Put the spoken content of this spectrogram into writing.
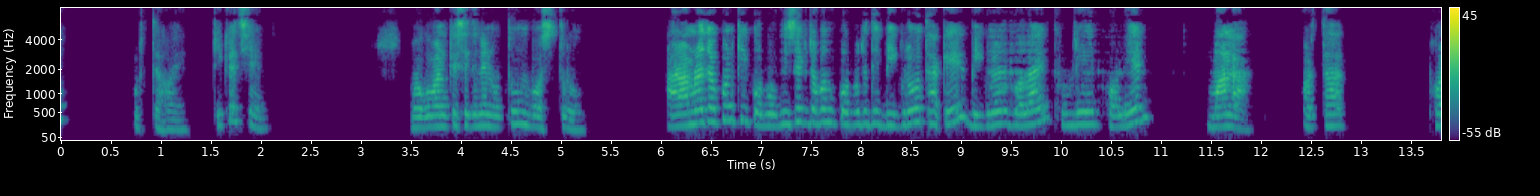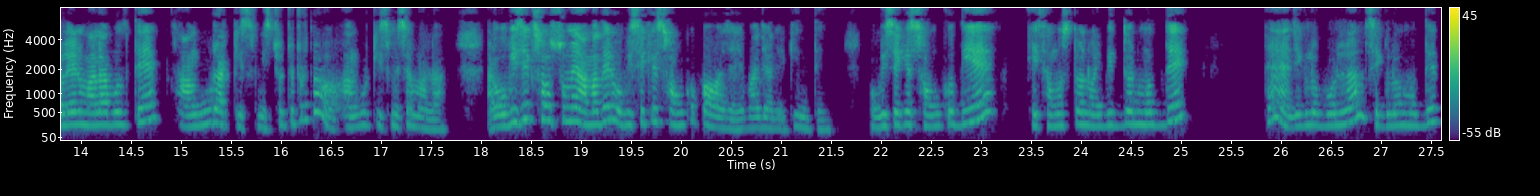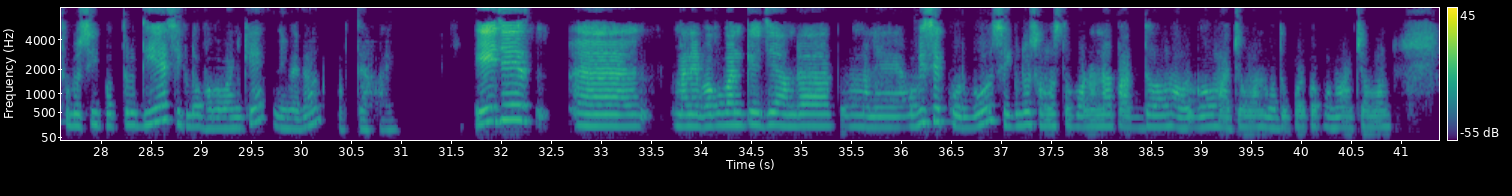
করতে হয় ঠিক আছে ভগবানকে সেদিনে নতুন বস্ত্র আর আমরা যখন কি করব? অভিষেক যখন করব, যদি বিগ্রহ থাকে, বিগ্রহের গলায় ফুলের, ফলের মালা, অর্থাৎ ফলের মালা বলতে আঙ্গুর আর কিশমিশ ছোট ছোট তো আঙ্গুর কিশমিশের মালা। আর অভিষেক সবসময় আমাদের অভিষেকের শঙ্খ পাওয়া যায় বাজারে কিনতে। অভিষেকের শঙ্খ দিয়ে এই সমস্ত নৈবেদ্যর মধ্যে হ্যাঁ যেগুলো বললাম সেগুলোর মধ্যে তুলসী পত্র দিয়ে সেগুলো ভগবানকে নিবেদন করতে হয়। এই যে আহ, মানে ভগবানকে যে আমরা মানে অভিষেক করব, সেগুলো সমস্ত বর্ণনা, পাদ্যম অর্ঘম আচমন মধুপর্ক পুনঃ আচমন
